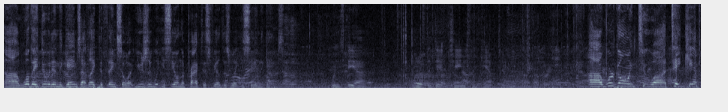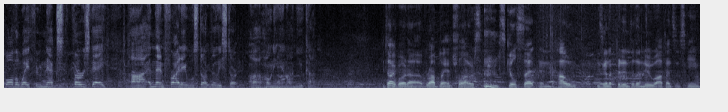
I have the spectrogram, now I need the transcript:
Uh, will they do it in the games? I'd like to think so. Usually, what you see on the practice field is what you see in the games. When's the uh, when's the date change from camp to preparation? Uh, we're going to uh, take camp all the way through next Thursday, uh, and then Friday we'll start really start uh, honing in on UConn. You talk about uh, Rob Blanchflower's skill set and how he's going to fit into the new offensive scheme.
